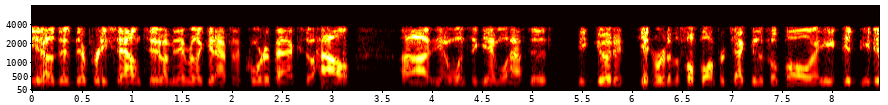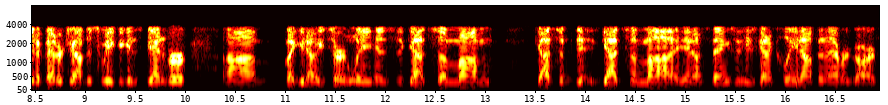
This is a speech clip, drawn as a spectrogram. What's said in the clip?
you know, they're, they're pretty sound too. I mean, they really get after the quarterback. So how, uh, you know, once again, we'll have to be good at getting rid of the football protecting the football. He did he did a better job this week against Denver, um, but you know, he certainly has got some. Um, got some got some uh, you know things that he's got to clean up in that regard.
